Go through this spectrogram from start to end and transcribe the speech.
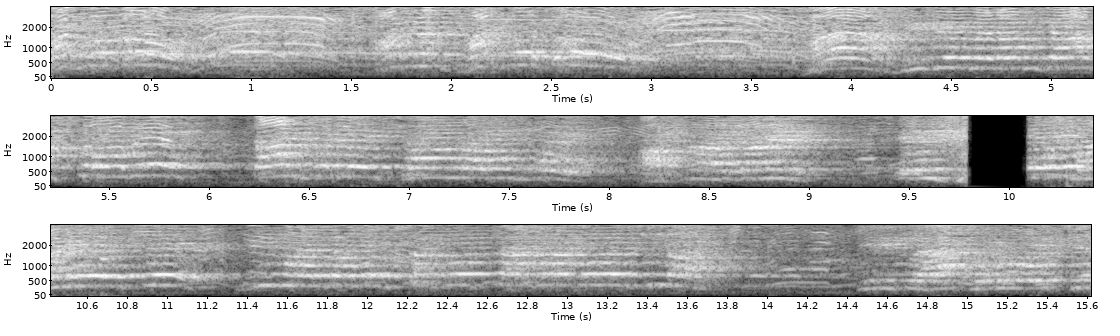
থাকব তো আমরা থাকব তো হ্যাঁ ভিডিও ম্যাডামকে আসতে হবে তারপরে হচ্ছে আমরা উঠবো আপনারা জানেন এই মানে হচ্ছে বিমার ব্যবস্থা করতে আমরা বলেছিলাম কিন্তু এখনও হচ্ছে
